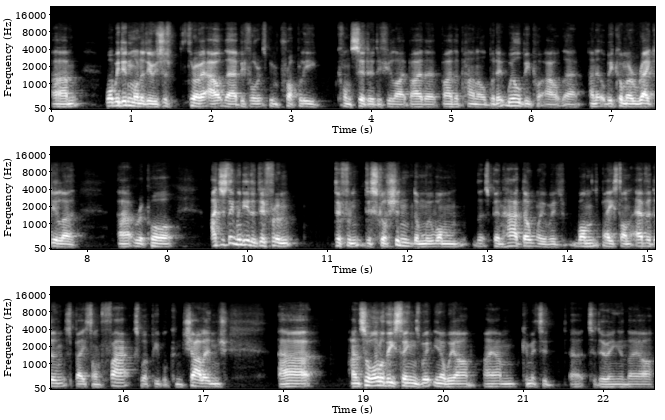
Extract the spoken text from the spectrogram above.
Um, what we didn't want to do is just throw it out there before it's been properly considered, if you like, by the by the panel, but it will be put out there and it'll become a regular uh, report. I just think we need a different different discussion than the one that's been had, don't we? With one based on evidence, based on facts, where people can challenge, uh, and so all of these things, we, you know, we are I am committed uh, to doing, and they are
